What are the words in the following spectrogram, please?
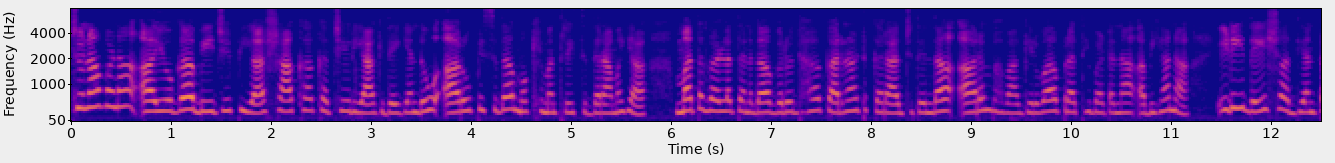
ಚುನಾವಣಾ ಆಯೋಗ ಬಿಜೆಪಿಯ ಶಾಖಾ ಕಚೇರಿಯಾಗಿದೆ ಎಂದು ಆರೋಪಿಸಿದ ಮುಖ್ಯಮಂತ್ರಿ ಸಿದ್ದರಾಮಯ್ಯ ಮತಗಳ್ಳತನದ ವಿರುದ್ಧ ಕರ್ನಾಟಕ ರಾಜ್ಯದಿಂದ ಆರಂಭವಾಗಿರುವ ಪ್ರತಿಭಟನಾ ಅಭಿಯಾನ ಇಡೀ ದೇಶಾದ್ಯಂತ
